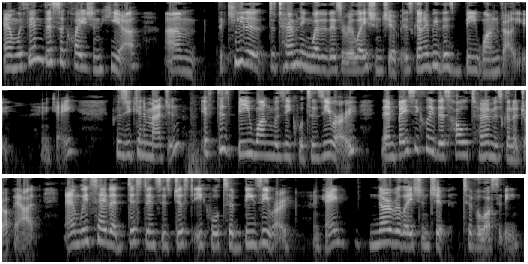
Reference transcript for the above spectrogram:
And within this equation here, um, the key to determining whether there's a relationship is going to be this b1 value. Okay, because you can imagine if this b1 was equal to 0, then basically this whole term is going to drop out, and we'd say that distance is just equal to b0. Okay, no relationship to velocity.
